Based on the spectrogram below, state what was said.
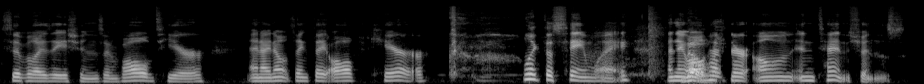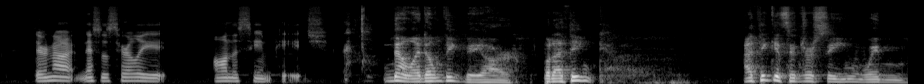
civilizations involved here, and I don't think they all care like the same way. And they all have their own intentions. They're not necessarily on the same page. No, I don't think they are. But I think I think it's interesting when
